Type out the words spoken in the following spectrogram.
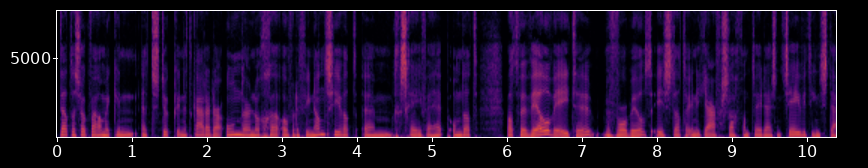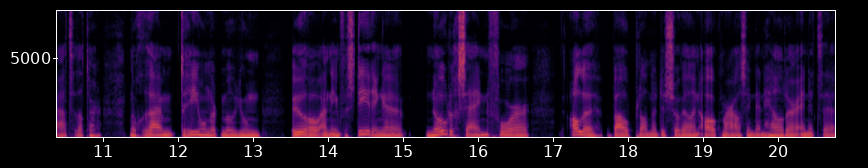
Dat is ook waarom ik in het stuk in het kader daaronder nog uh, over de financiën wat um, geschreven heb. Omdat wat we wel weten, bijvoorbeeld, is dat er in het jaarverslag van 2017 staat dat er nog ruim 300 miljoen euro aan investeringen nodig zijn voor alle bouwplannen, dus zowel in Alkmaar als in Den Helder en het uh,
